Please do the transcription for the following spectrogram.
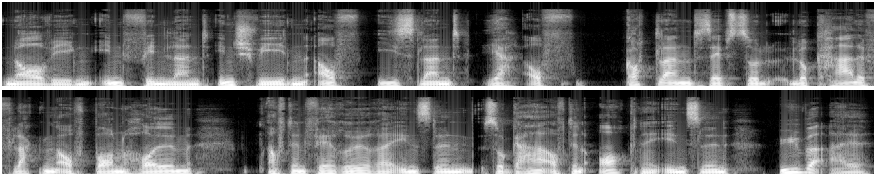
Norwegen, in Finnland, in Schweden, auf Island, ja, auf Gottland, selbst so lokale Flaggen auf Bornholm, auf den Färöerinseln, sogar auf den Orkney-Inseln, überall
